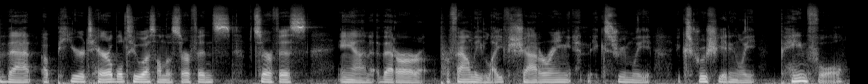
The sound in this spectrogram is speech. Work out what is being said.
that appear terrible to us on the surface, surface, and that are profoundly life shattering and extremely excruciatingly painful,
